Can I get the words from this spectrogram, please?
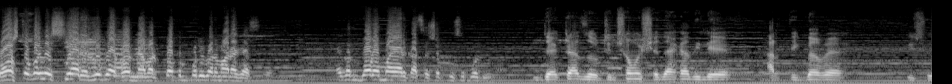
কষ্ট করলে শেয়ারে রূপ এখন আমার প্রথম পরিবার মারা গেছে। এখন বড় মায়ের কাছে সবকিছু বলি। যে একটা জটিল সমস্যা দেখা দিলে আর্থিকভাবে কিছু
